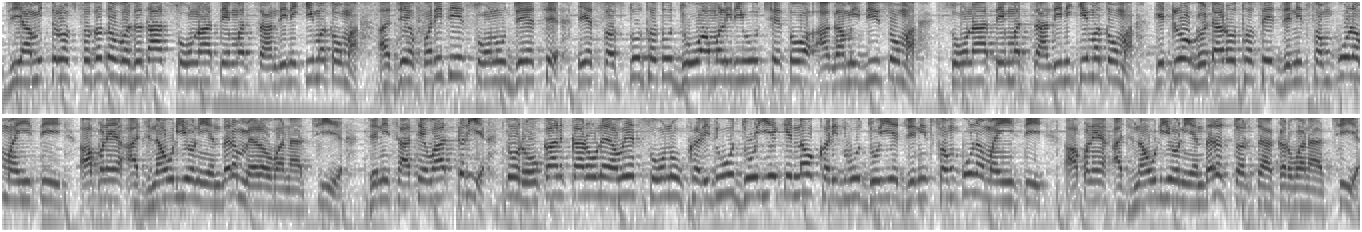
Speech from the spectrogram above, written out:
જી હા મિત્રો, સતત વધતા સોના તેમજ ચાંદીની કિંમતોમાં આજે ફરીથી સોનું જે છે એ સસ્તું થતું જોવા મળી રહ્યું છે. તો આગામી દિવસોમાં સોના તેમજ ચાંદીની કિંમતોમાં કેટલો ઘટાડો થશે જેની સંપૂર્ણ માહિતી આપણે આજના ઓડિયોની અંદર મેળવવાના છીએ. જેની સાથે વાત કરીએ તો રોકાણકારોને હવે સોનું ખરીદવું જોઈએ કે ન ખરીદવું જોઈએ જેની સંપૂર્ણ માહિતી આપણે આજના ઓડિયોની અંદર ચર્ચા કરવાના છીએ.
